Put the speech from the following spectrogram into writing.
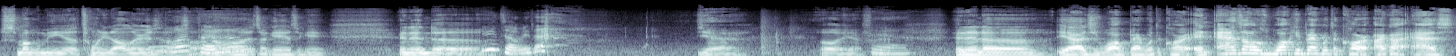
smuggle me uh, $20. And I was like, the no, it's okay, it's okay. And then, You uh, didn't tell me that. yeah. Oh, yeah, I forgot. Yeah. And then, uh, yeah, I just walked back with the car. And as I was walking back with the car, I got asked,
